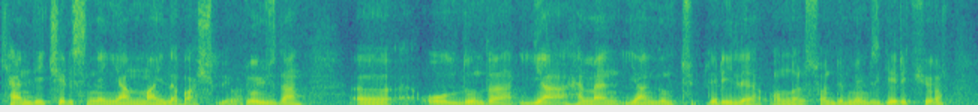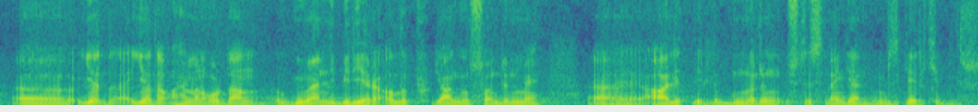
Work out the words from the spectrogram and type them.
kendi içerisinde yanmayla başlıyor. O yüzden e, olduğunda ya hemen yangın tüpleriyle onları söndürmemiz gerekiyor e, ya da ya da hemen oradan güvenli bir yere alıp yangın söndürme aletleriyle bunların üstesinden gelmemiz gerekebilir.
